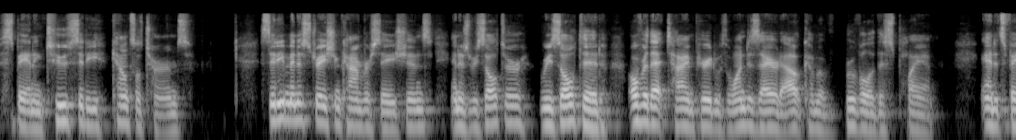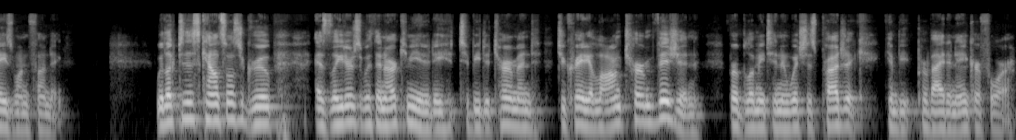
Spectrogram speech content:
spanning two city council terms, city administration conversations, and has resulted, resulted over that time period with one desired outcome of approval of this plan and its phase one funding. We look to this council as a group, as leaders within our community, to be determined to create a long-term vision for Bloomington in which this project can be, provide an anchor for.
